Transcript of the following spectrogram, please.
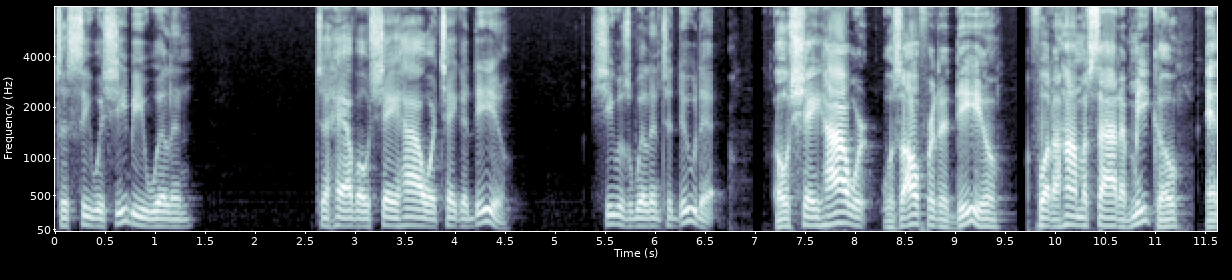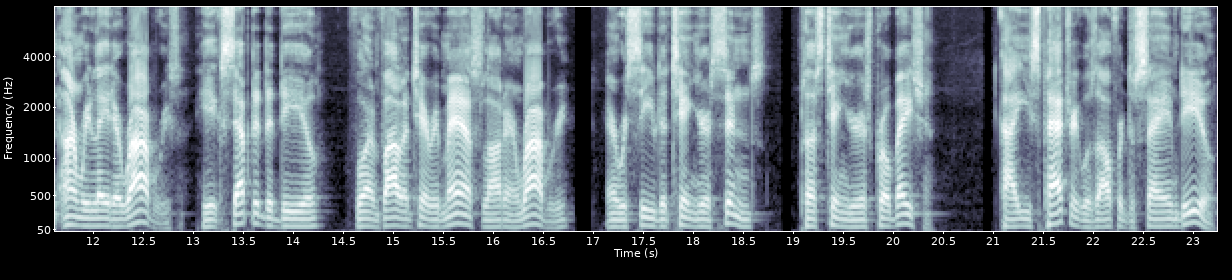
to see would she be willing to have O'Shea Howard take a deal. She was willing to do that. O'Shea Howard was offered a deal for the homicide of Miko and unrelated robberies. He accepted the deal for involuntary manslaughter and robbery and received a 10 year sentence plus 10 years probation. Kais Patrick was offered the same deal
